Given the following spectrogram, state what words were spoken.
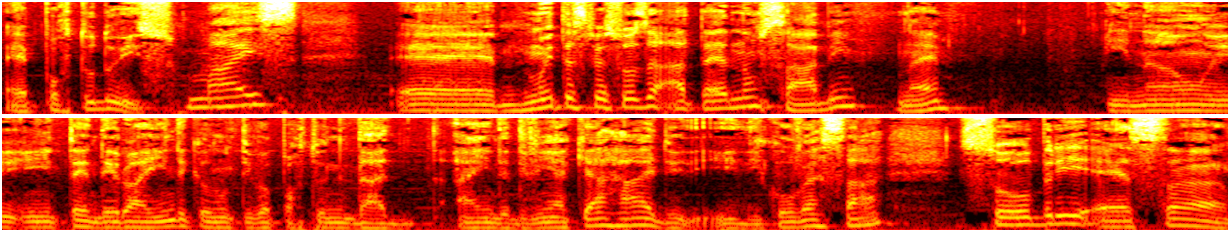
é, por tudo isso. Mas é, muitas pessoas até não sabem, né, e não entenderam ainda que eu não tive oportunidade ainda de vir aqui à rádio e de conversar sobre essa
